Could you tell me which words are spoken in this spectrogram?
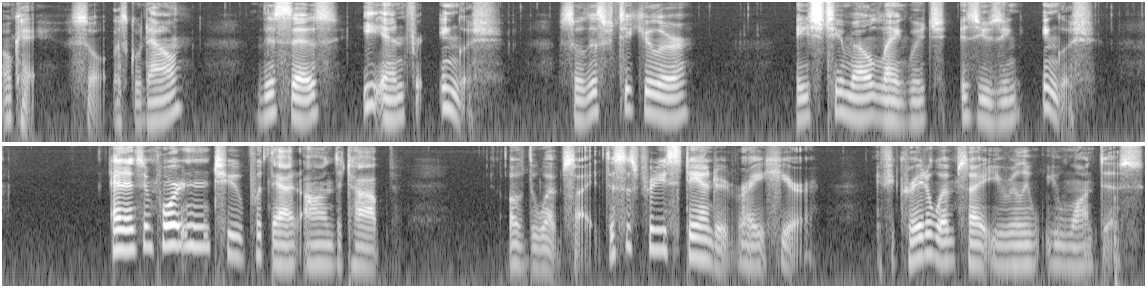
Okay, so let's go down. This says EN for English. So this particular HTML language is using English. And it's important to put that on the top of the website. This is pretty standard right here. If you create a website, you really you want this.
